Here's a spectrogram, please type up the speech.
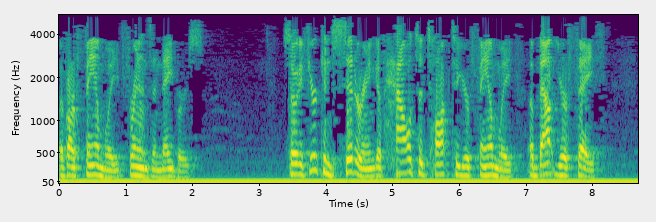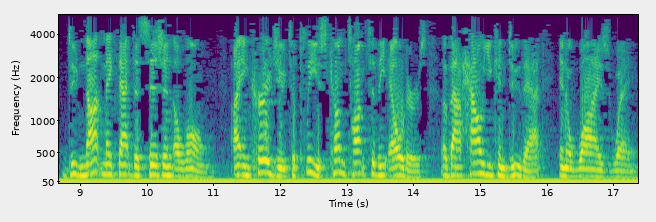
of our family, friends, and neighbors. So if you're considering of how to talk to your family about your faith, do not make that decision alone. I encourage you to please come talk to the elders about how you can do that in a wise way.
